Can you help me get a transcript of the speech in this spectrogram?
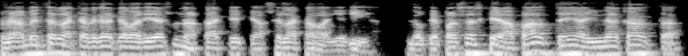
realmente la carga de caballería es un ataque que hace la caballería. Lo que pasa es que aparte hay una carta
